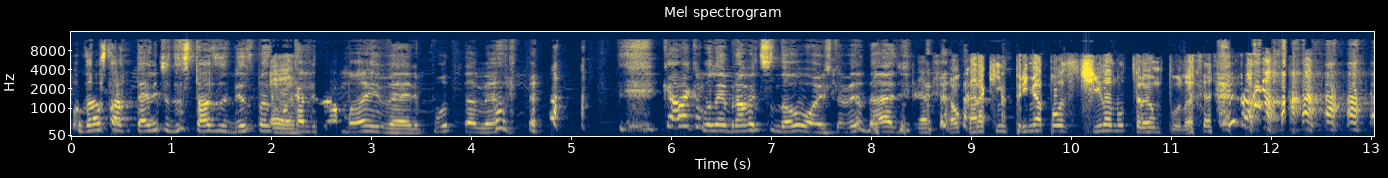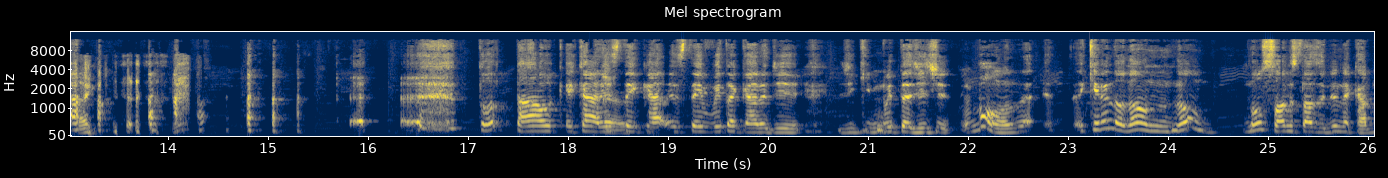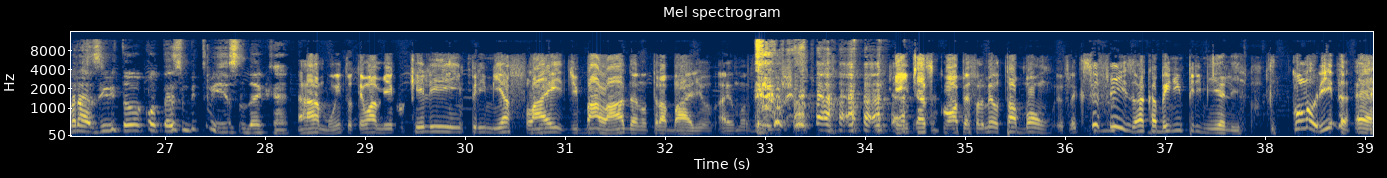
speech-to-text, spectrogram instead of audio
Usar o satélite dos Estados Unidos pra é. localizar a mãe, velho. Puta merda. Caraca, eu não lembrava disso não, Washington, é verdade. É, é, o cara que imprime a apostila no trampo, né? Total. Cara, isso, é. tem, cara, isso tem muita cara de, de que muita gente. Bom, querendo ou não, não não só nos Estados Unidos, né, cara? Brasil, então acontece muito isso, né, cara? Ah, muito. Tem um amigo que ele imprimia fly de balada no trabalho. Aí uma vez quente as cópias. Falou, meu, tá bom. Eu falei, o que você fez? Eu acabei de imprimir ali. Colorida? É.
